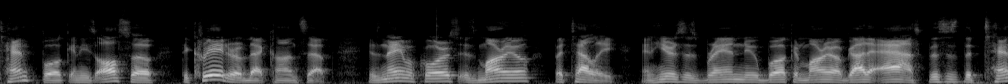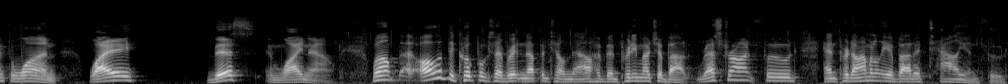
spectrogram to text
10th book, and he's also the creator of that concept. His name, of course, is Mario Batali, and here's his brand new book. And Mario, I've got to ask this is the 10th one. Why this and why now? Well, all of the cookbooks I've written up until now have been pretty much about restaurant food and predominantly about Italian food.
